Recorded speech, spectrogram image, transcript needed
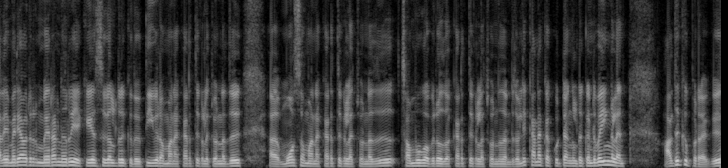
அதே மாதிரி அவர் மேல நிறைய கேஸுகள் இருக்குது. தீவிரமான கருத்துக்களை சொன்னது மோசமான கருத்துக்களை சொன்னது சமூக விரோத கருத்துக்களை சொன்னதுன்னு சொல்லி கணக்க குற்றங்கள் இருக்குன்னு வைங்களேன் அதுக்கு பிறகு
